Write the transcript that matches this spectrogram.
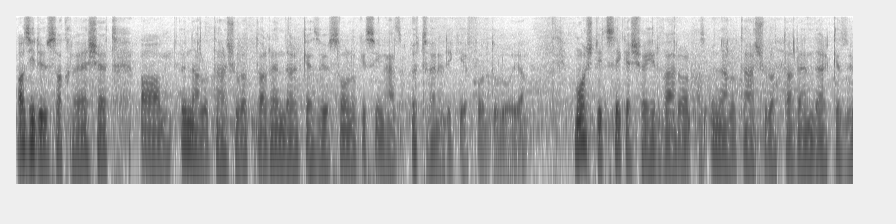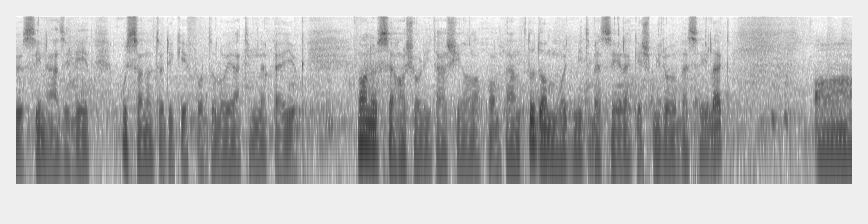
az időszakra esett a önálló társulattal rendelkező Szolnoki Színház 50. évfordulója. Most itt Székesfehérváron az önálló társulattal rendelkező színházi lét 25. évfordulóját ünnepeljük. Van összehasonlítási alapom, tehát tudom, hogy mit beszélek és miről beszélek. A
